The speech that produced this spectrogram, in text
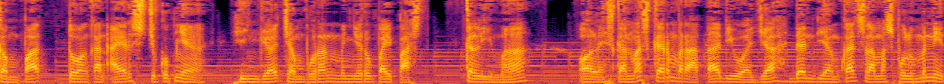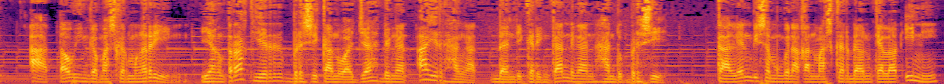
Keempat, tuangkan air secukupnya hingga campuran menyerupai pasta. Kelima, oleskan masker merata di wajah dan diamkan selama 10 menit atau hingga masker mengering. Yang terakhir, bersihkan wajah dengan air hangat dan dikeringkan dengan handuk bersih. Kalian bisa menggunakan masker daun kelor ini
